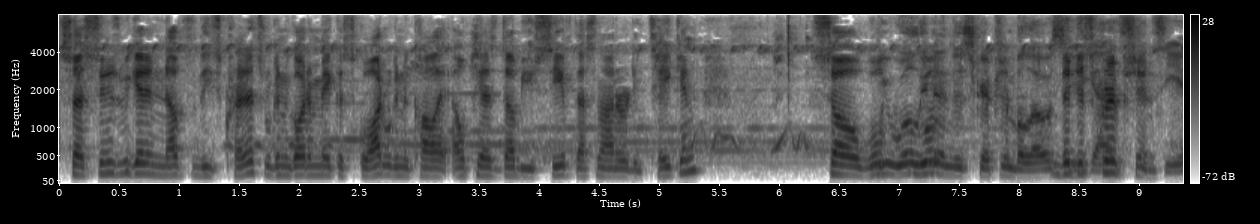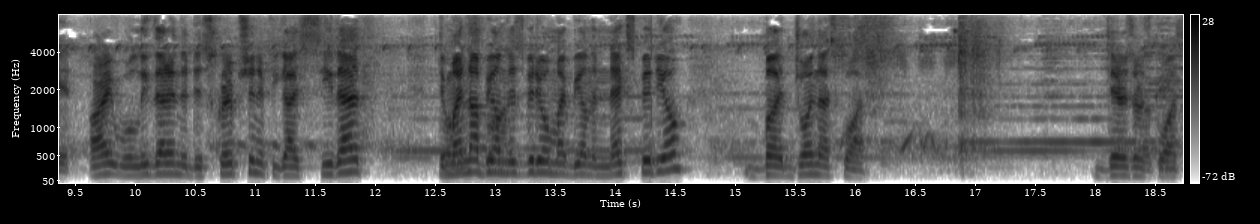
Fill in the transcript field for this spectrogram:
So as soon as we get enough of these credits, we're gonna go ahead and make a squad. We're gonna call it LPSWC if that's not already taken. So we'll, we will leave we'll- it in the description below. So the you guys description. can see it. All right, we'll leave that in the description if you guys see that. It Join might the not be on this video, it might be on the next video, but join that squad. There's our Okay, squad so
